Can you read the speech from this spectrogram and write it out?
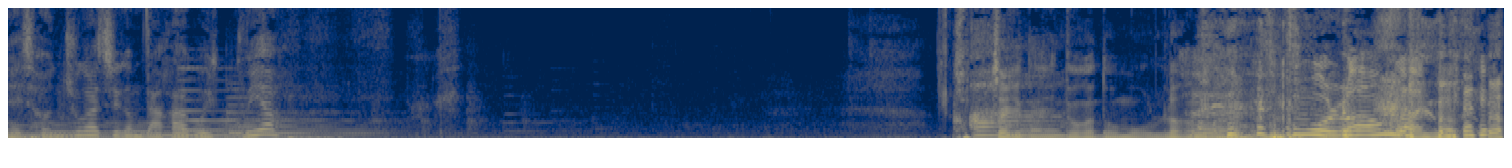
네, 전주가 지금 나가고 있고요. 갑자기 아. 난이도가 너무 올라간 네, 거예요. 너무 올라간 거 아니에요?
